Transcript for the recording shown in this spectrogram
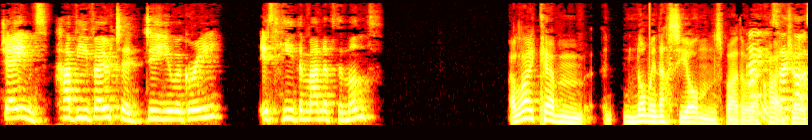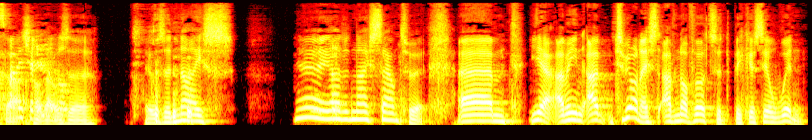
James, have you voted? Do you agree? Is he the Man of the Month? I like um nominations by the way. Thanks, I I quite got enjoyed that. I Spanish thought that was A-level. it was a nice. Yeah, it had a nice sound to it. Um, yeah, I mean, I, to be honest, I've not voted because he'll win,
